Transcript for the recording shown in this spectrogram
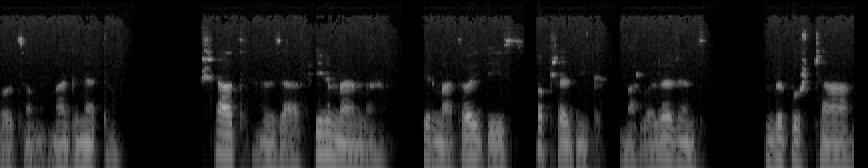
wodzą Magneto. Ślad za filmem firma Toy Biz, poprzednik Marvel Legends, wypuszcza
